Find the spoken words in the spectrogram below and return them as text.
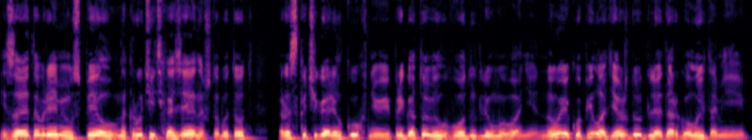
и за это время успел накрутить хозяина, чтобы тот раскочегарил кухню и приготовил воду для умывания, ну и купил одежду для Даргола и Томеи.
